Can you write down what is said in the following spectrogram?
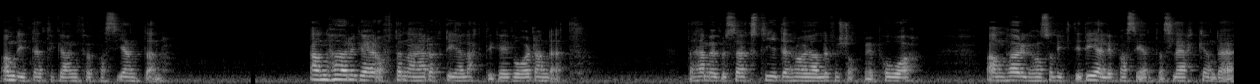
Om det inte är till gagn för patienten. Anhöriga är ofta nära och delaktiga i vårdandet. Det här med besökstider har jag aldrig förstått mig på. Anhöriga har en så viktig del i patientens läkande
